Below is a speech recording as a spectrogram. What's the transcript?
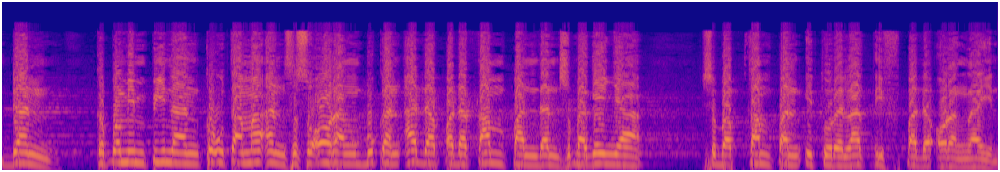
dan kepemimpinan, keutamaan seseorang bukan ada pada tampan dan sebagainya sebab tampan itu relatif pada orang lain.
